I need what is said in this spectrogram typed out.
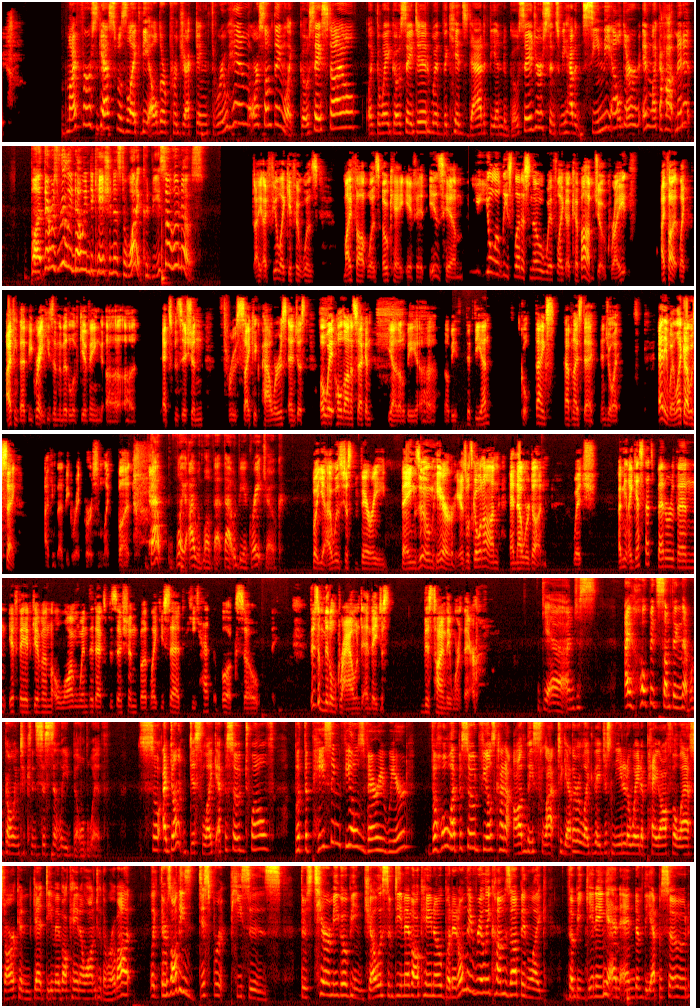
My first guess was like the Elder projecting through him or something, like Gosei style. Like the way Gosei did with the kid's dad at the end of Goseiger, since we haven't seen the Elder in like a hot minute. But there was really no indication as to what it could be, so who knows? I, I feel like if it was. My thought was, okay, if it is him, you'll at least let us know with, like, a kebab joke, right? I thought, like, I think that'd be great. He's in the middle of giving uh, a, a exposition through psychic powers and just oh wait hold on a second yeah that'll be uh that'll be 50 yen cool thanks have a nice day enjoy anyway like i was saying I think that'd be great personally. But that like I would love that. That would be a great joke. But yeah, it was just very bang zoom here. Here's what's going on, and now we're done. Which I mean, I guess that's better than if they had given a long-winded exposition. But like you said, he had the book, so there's a middle ground, and they just this time they weren't there. Yeah, I'm just. I hope it's something that we're going to consistently build with. So I don't dislike episode 12, but the pacing feels very weird. The whole episode feels kind of oddly slapped together, like they just needed a way to pay off the last arc and get Dime Volcano onto the robot. Like, there's all these disparate pieces. There's Tyramigo being jealous of Dime Volcano, but it only really comes up in, like, the beginning and end of the episode.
